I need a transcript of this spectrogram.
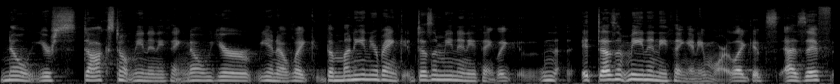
no, your stocks don't mean anything. No, your, you know, like the money in your bank, it doesn't mean anything. Like it doesn't mean anything anymore. Like it's as if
